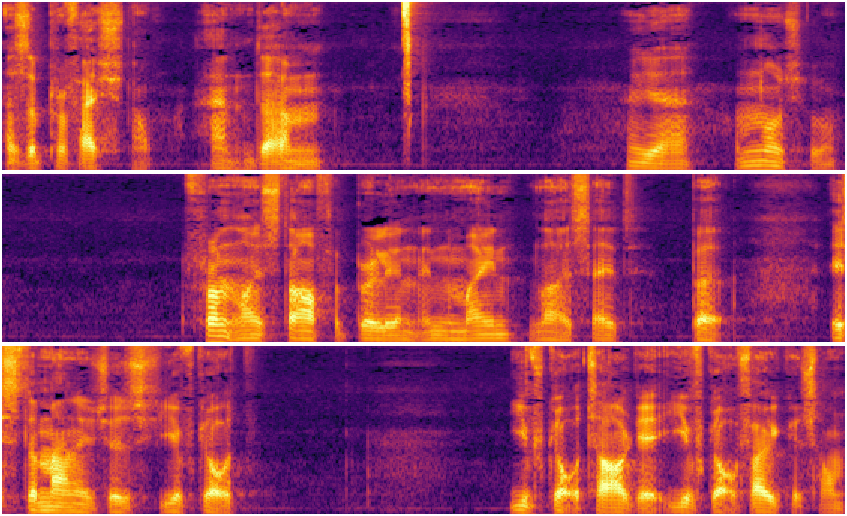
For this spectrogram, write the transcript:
as a professional. And, um, yeah, I'm not sure. Frontline staff are brilliant in the main, like I said, but it's the managers you've got you've got a target, you've got to focus on.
